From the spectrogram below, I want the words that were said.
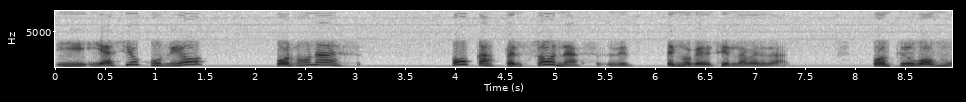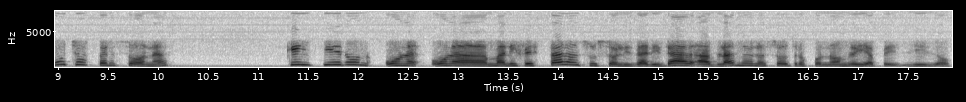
Y, así ocurrió con unas pocas personas, le tengo que decir la verdad, porque hubo muchas personas que hicieron una, una manifestaron su solidaridad hablando de nosotros con nombre y apellido,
